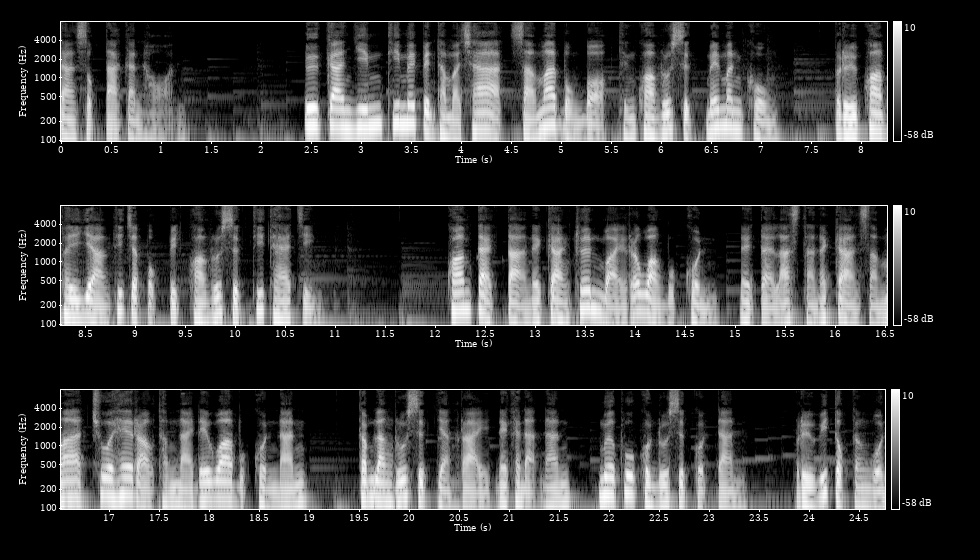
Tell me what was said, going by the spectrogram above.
การสบตากันหอนอือการยิ้มที่ไม่เป็นธรรมชาติสามารถบ่งบอกถึงความรู้สึกไม่มั่นคง หรือความพยายามที่จะปกปิดความรู้สึกที่แท้จริง ความแตกต่างในการเคลื่อนไหวระหว่างบุคคล ในแต่ละสถานการณ์สามารถช่วยให้เราทำนายได้ว่าบุคคลนั้นกำลังรู้สึกอย่างไรในขณะนั้นเมื่อผู้คนรู้สึกกดดัน หรือวิตกกังวล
